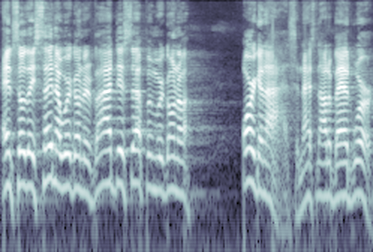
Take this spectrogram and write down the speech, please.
And so they say, now we're going to divide this up and we're going to organize, and that's not a bad word.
